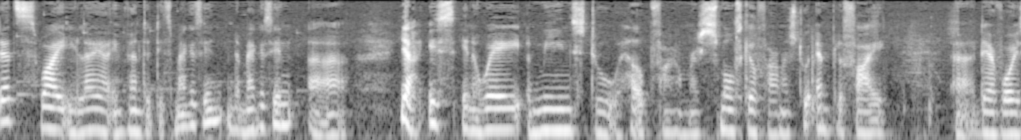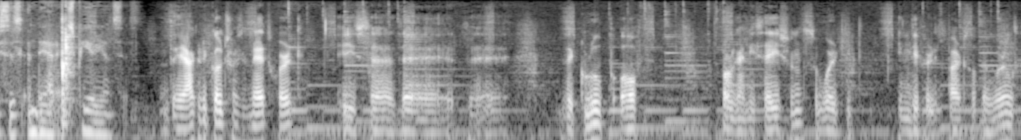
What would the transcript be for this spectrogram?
That's why ILEIA invented this magazine. The magazine uh, yeah, is in a way a means to help farmers, small-scale farmers, to amplify uh, their voices and their experiences. The Agriculture Network is uh, the, the, the, group of organizations working in different parts of the world,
